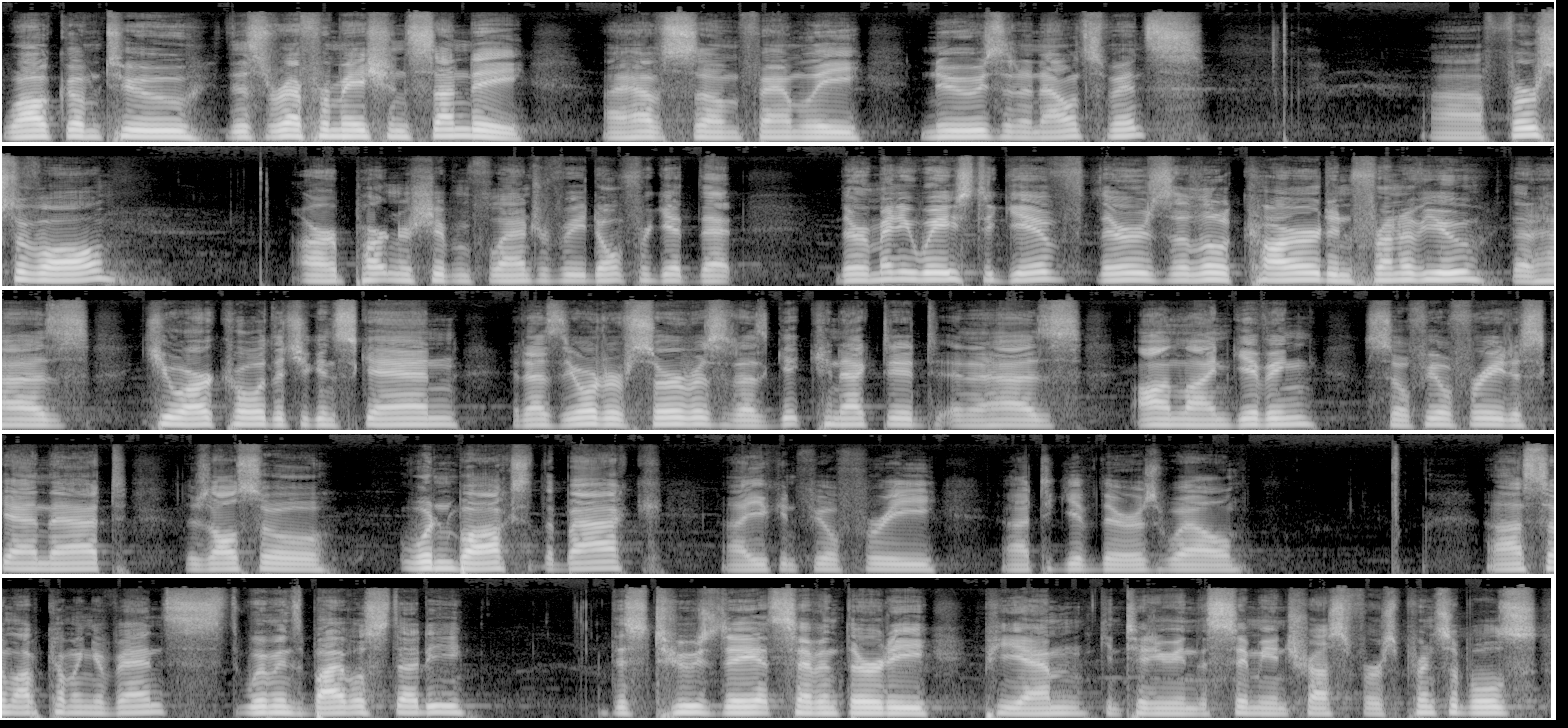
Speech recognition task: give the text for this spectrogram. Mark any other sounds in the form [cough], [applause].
Welcome to this Reformation Sunday. I have some family news and announcements. Uh, first of all, our partnership in philanthropy. Don't forget that there are many ways to give. There's a little card in front of you that has QR code that you can scan. It has the order of service, it has get connected, and it has online giving. So feel free to scan that. There's also wooden box at the back. Uh, you can feel free uh, to give there as well. Uh, some upcoming events: Women's Bible Study this Tuesday at 7:30 p.m. Continuing the Simeon Trust First Principles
